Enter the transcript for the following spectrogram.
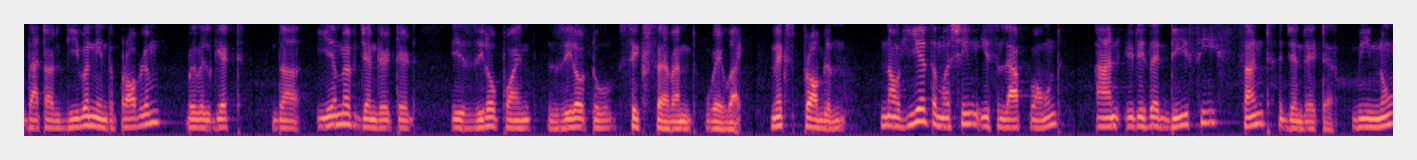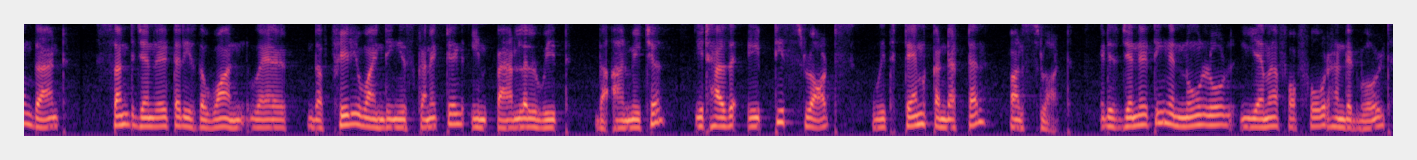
that are given in the problem we will get the EMF generated is 0.0267 Weber. Next problem. Now here the machine is lap wound and it is a DC shunt generator. We know that shunt generator is the one where the field winding is connected in parallel with the armature. It has 80 slots with 10 conductor per slot. It is generating a no load EMF of 400 volt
